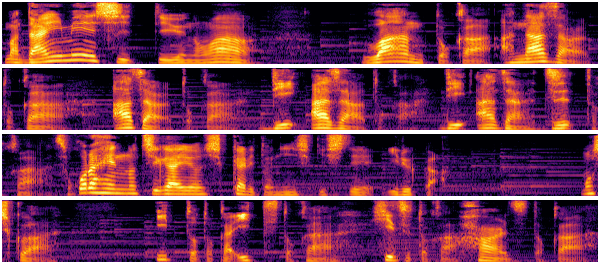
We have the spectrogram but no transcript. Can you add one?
まあ代名詞っていうのは、one とか another とか other とか the other とか the others とか、そこら辺の違いをしっかりと認識しているか、もしくは it とか its とか his とか hers とか、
